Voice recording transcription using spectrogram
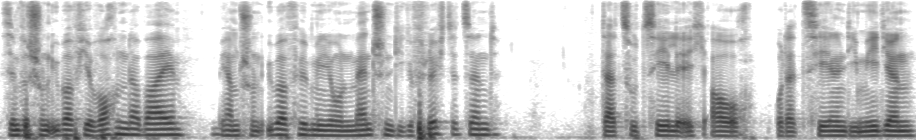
sind wir schon über vier Wochen dabei. Wir haben schon über vier Millionen Menschen, die geflüchtet sind. Dazu zähle ich auch oder zählen die Medien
